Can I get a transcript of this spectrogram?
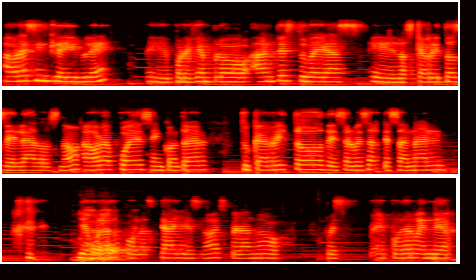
Ahora es increíble. eh, por ejemplo, antes tú veías eh, los carritos de helados, ¿no? Ahora puedes encontrar tu carrito de cerveza artesanal deambulando por las calles, ¿no? Esperando pues eh, poder vender.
